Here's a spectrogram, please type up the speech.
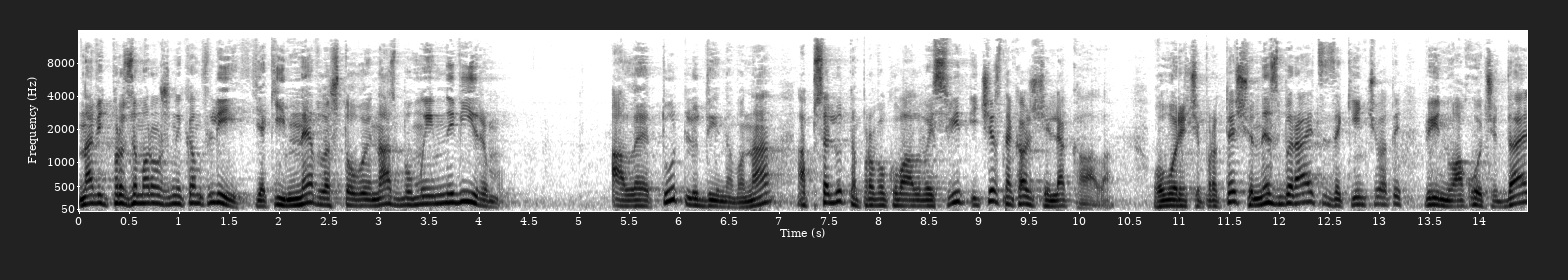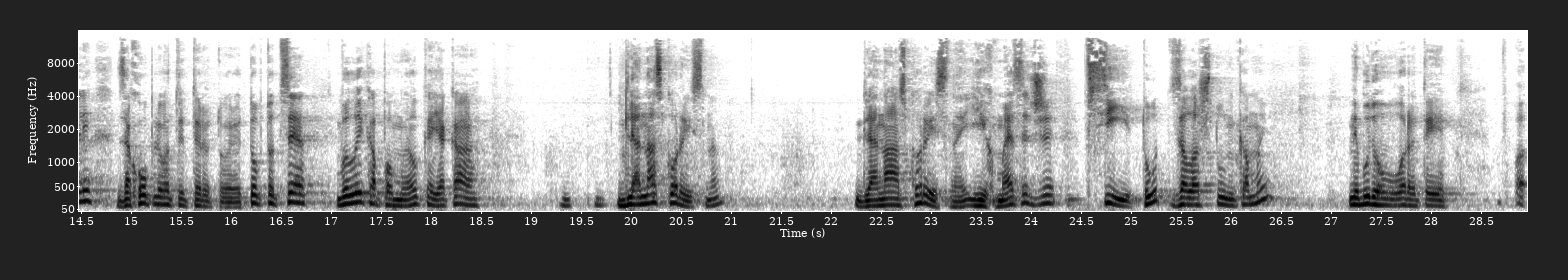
навіть про заморожений конфлікт, який не влаштовує нас, бо ми їм не віримо. Але тут людина вона абсолютно провокувала весь світ і, чесно кажучи, лякала, говорячи про те, що не збирається закінчувати війну, а хоче далі захоплювати територію. Тобто, це велика помилка, яка для нас корисна. Для нас корисна їх меседжі. Всі тут за лаштунками. Не буду говорити, е,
